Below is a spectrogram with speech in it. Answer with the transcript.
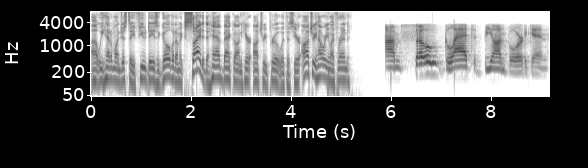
Uh, we had him on just a few days ago, but I'm excited to have back on here Autry Pruitt with us here. Autry, how are you, my friend? I'm so glad to be on board again.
